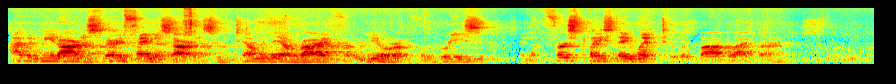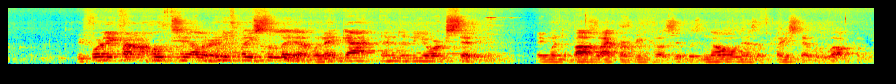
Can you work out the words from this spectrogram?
I would meet artists, very famous artists, who tell me they arrived from Europe, from Greece, and the first place they went to was Bob Blackburn. Before they found a hotel or any place to live, when they got into New York City, they went to Bob Blackburn because it was known as a place that would welcome you.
